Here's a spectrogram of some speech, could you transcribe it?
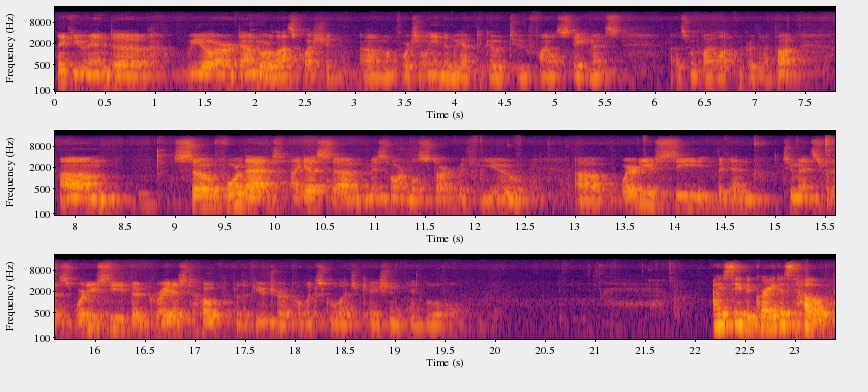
Thank you, and uh, we are down to our last question, um, unfortunately, and then we have to go to final statements. Uh, this went by a lot quicker than I thought. Um, so for that, I guess, uh, Ms. Horn, we'll start with you. Uh, where do you see, the, and two minutes for this, where do you see the greatest hope for the future of public school education in Louisville? I see the greatest hope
